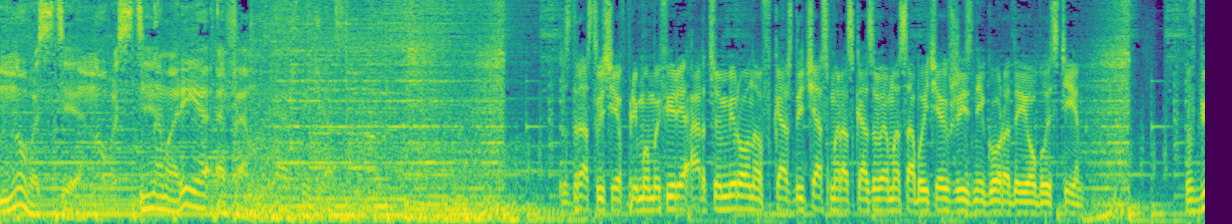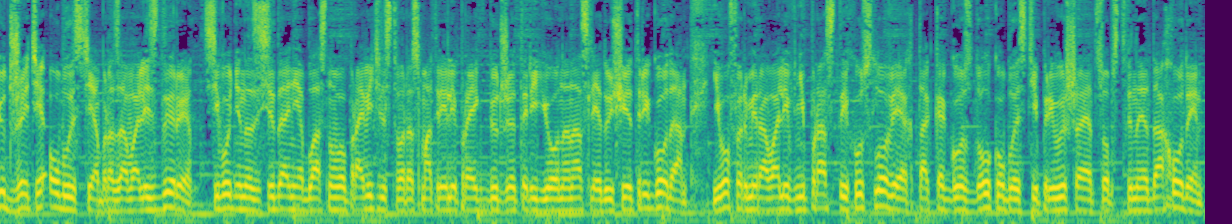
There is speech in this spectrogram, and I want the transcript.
Новости. Новости. На Мария-ФМ. Здравствуйте, в прямом эфире Артем Миронов. Каждый час мы рассказываем о событиях в жизни города и области. В бюджете области образовались дыры. Сегодня на заседании областного правительства рассмотрели проект бюджета региона на следующие три года. Его формировали в непростых условиях, так как госдолг области превышает собственные доходы.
